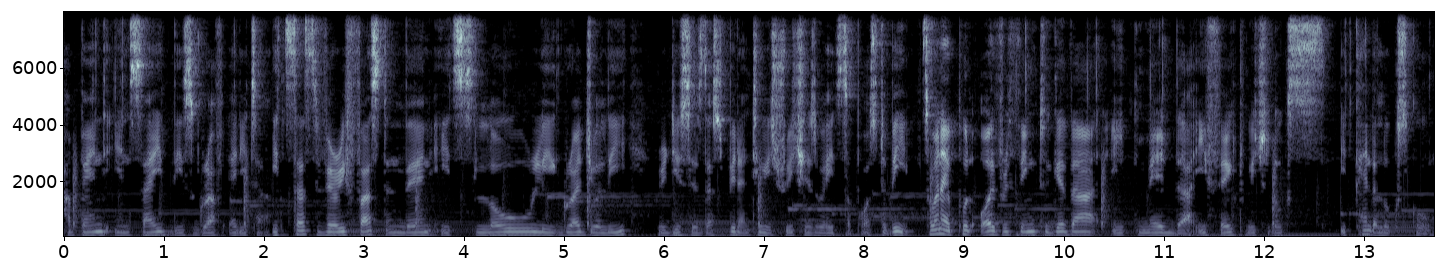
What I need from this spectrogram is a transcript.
happened inside this graph editor. It starts very fast and then it slowly gradually reduces the speed until it reaches where it's supposed to be. So when i put all everything together it made the effect which looks it kind of looks cool.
